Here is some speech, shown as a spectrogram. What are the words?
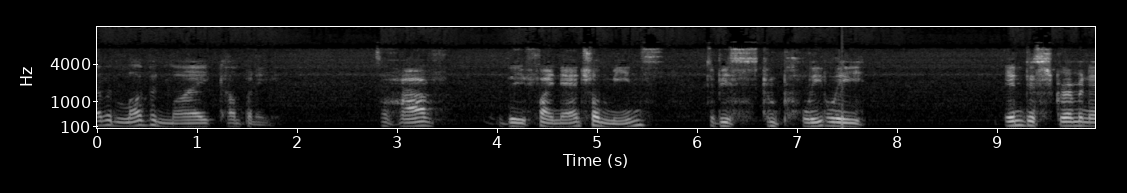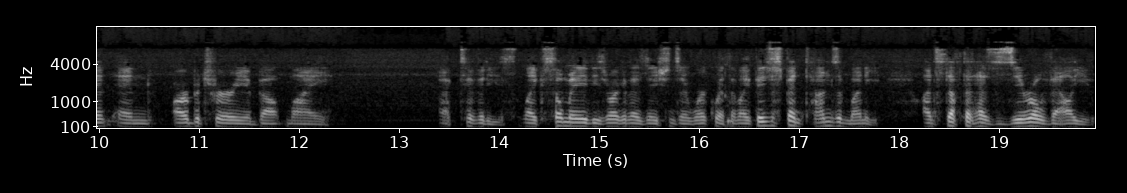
I would love in my company to have the financial means to be completely indiscriminate and arbitrary about my activities. Like so many of these organizations I work with, and like they just spend tons of money on stuff that has zero value,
